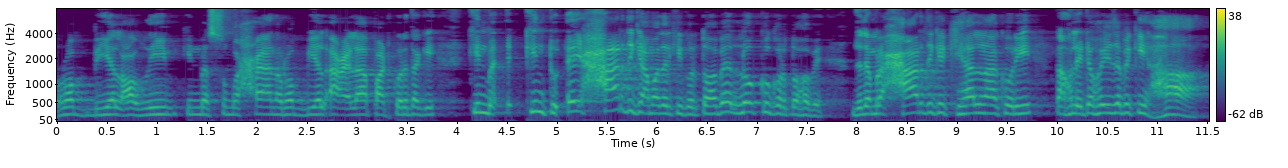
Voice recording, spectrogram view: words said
রব্বিয়াল আযীম কিংবা সুবাহান রব্বিয়াল আয়লা পাঠ করে থাকি। কিংবা কিন্তু এই হার দিকে আমাদের কি করতে হবে? লক্ষ্য করতে হবে। যদি আমরা হার দিকে খেয়াল না করি, তাহলে এটা হয়ে যাবে কি? হা।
